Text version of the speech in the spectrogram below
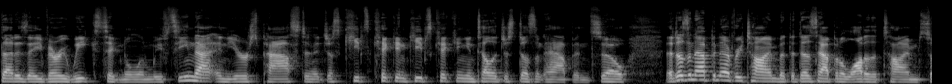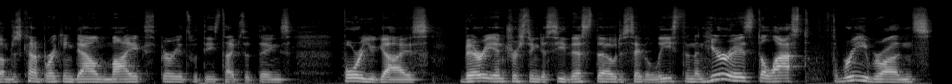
That is a very weak signal, and we've seen that in years past, and it just keeps kicking, keeps kicking until it just doesn't happen. So that doesn't happen every time, but that does happen a lot of the time. So I'm just kind of breaking down my experience with these types of things for you guys. Very interesting to see this, though, to say the least. And then here is the last three runs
